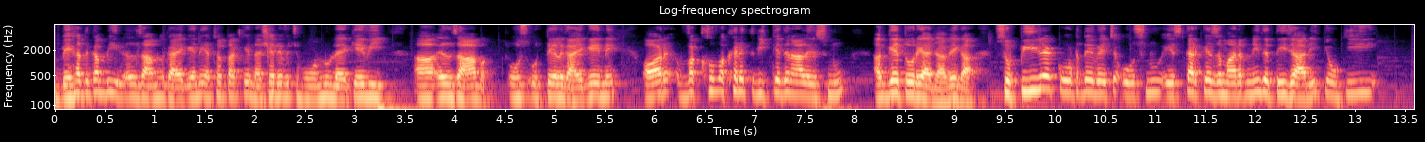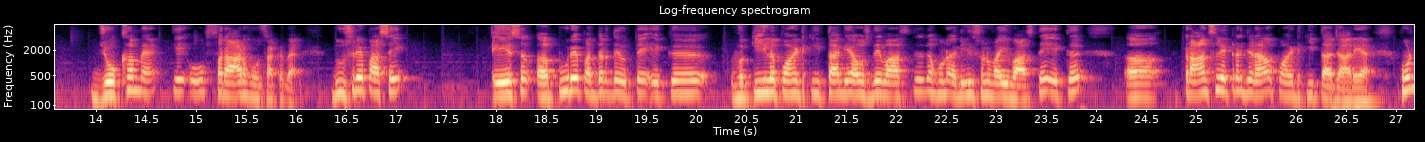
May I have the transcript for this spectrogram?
ਬੇहद ਗੰਭੀਰ ਇਲਜ਼ਾਮ ਲਗਾਏ ਗਏ ਨੇ। ਇੱਥੋਂ ਤੱਕ ਕਿ ਨਸ਼ੇ ਦੇ ਵਿੱਚ ਹੋਣ ਨੂੰ ਲੈ ਕੇ ਵੀ ਇਲਜ਼ਾਮ ਉਸ ਉੱਤੇ ਲਗਾਏ ਗਏ ਨੇ ਔਰ ਵੱਖੋ ਵੱਖਰੇ ਤਰੀਕੇ ਦੇ ਨਾਲ ਇਸ ਨੂੰ ਅੱਗੇ ਤੋਰਿਆ ਜਾਵੇਗਾ। ਸੁਪੀਰੀਅਰ ਕੋਰਟ ਦੇ ਵਿੱਚ ਉਸ ਨੂੰ ਇਸ ਕਰਕੇ ਜ਼ਮਾਨਤ ਨਹੀਂ ਦਿੱਤੀ ਜਾ ਰਹੀ ਕਿਉਂਕਿ ਜੋਖਮ ਹੈ ਕਿ ਉਹ ਫਰਾਰ ਹੋ ਸਕਦਾ ਹੈ। ਦੂਸਰੇ ਪਾਸੇ ਇਸ ਪੂਰੇ ਪੱਧਰ ਦੇ ਉੱਤੇ ਇੱਕ ਵਕੀਲ ਅਪਾਇੰਟ ਕੀਤਾ ਗਿਆ ਉਸ ਦੇ ਵਾਸਤੇ ਤੇ ਹੁਣ ਅਗਲੀ ਸੁਣਵਾਈ ਵਾਸਤੇ ਇੱਕ ਟਰਾਂਸਲੇਟਰ ਜਿਹੜਾ ਉਹ ਅਪਾਇੰਟ ਕੀਤਾ ਜਾ ਰਿਹਾ ਹੁਣ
